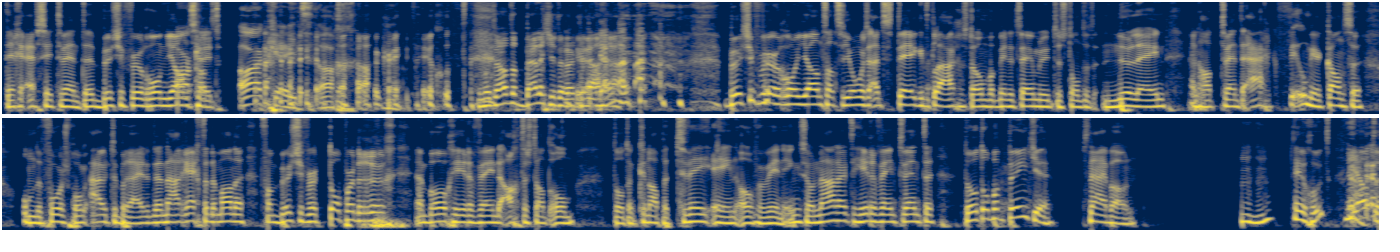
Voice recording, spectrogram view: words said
tegen FC Twente. Buschauffeur Ron Jans Arcade. Arcade. Ach. Oké, heel goed. Je moet wel dat belletje drukken. hè? Buschauffeur Ron Jans had zijn jongens uitstekend klaargestoomd. Want binnen twee minuten stond het 0-1. En had Twente eigenlijk veel meer kansen om de voorsprong uit te breiden. Daarna rechten de mannen van buschauffeur Topper de rug. En boog Herenveen de achterstand om tot een knappe 2-1 overwinning. Zo nadert Herenveen Twente tot op een puntje. Snijboon. Mhm. Heel goed. Jelte,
